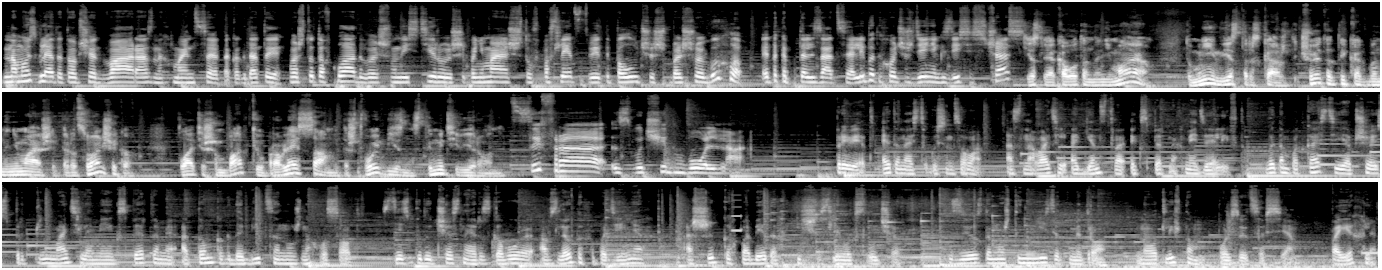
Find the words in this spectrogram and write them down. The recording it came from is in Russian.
На мой взгляд, это вообще два разных майндсета. Когда ты во что-то вкладываешь, инвестируешь и понимаешь, что впоследствии ты получишь большой выхлоп, это капитализация. Либо ты хочешь денег здесь и сейчас. Если я кого-то нанимаю, то мне инвесторы скажут, что это ты как бы нанимаешь операционщиков, платишь им бабки, управляй сам. Это же твой бизнес, ты мотивирован. Цифра звучит больно. Привет, это Настя Гусенцова, основатель агентства экспертных медиалифт. В этом подкасте я общаюсь с предпринимателями и экспертами о том, как добиться нужных высот. Здесь будут честные разговоры о взлетах и падениях, ошибках, победах и счастливых случаях. Звезды, может, и не ездят в метро, но вот лифтом пользуются все. Поехали!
